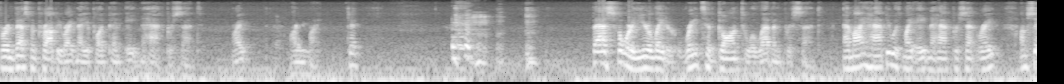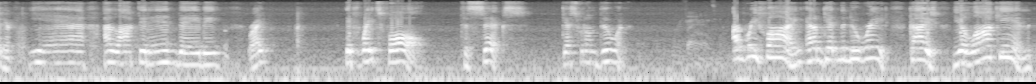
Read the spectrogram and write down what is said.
for investment property right now you're probably paying eight and a half percent, right, on your money. Okay. Fast forward a year later, rates have gone to 11%. Am I happy with my 8.5% rate? I'm sitting here, yeah, I locked it in, baby, right? If rates fall to 6, guess what I'm doing? I'm refining and I'm getting the new rate. Guys, you lock in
